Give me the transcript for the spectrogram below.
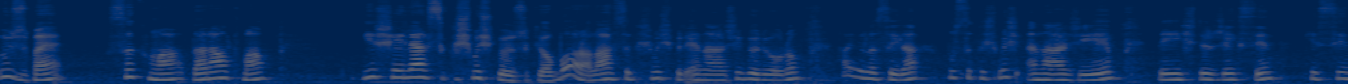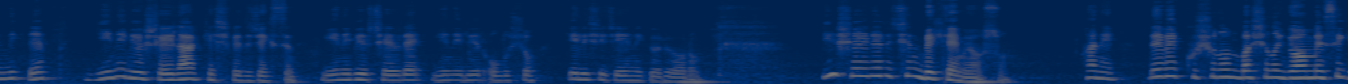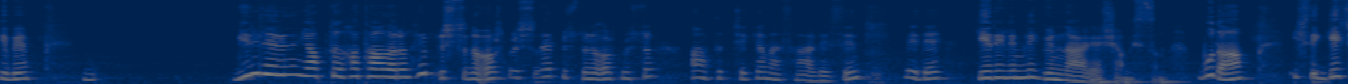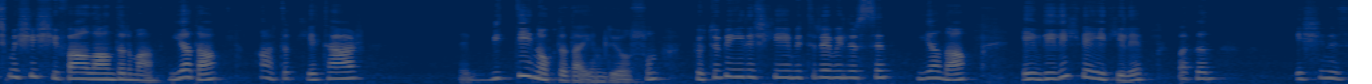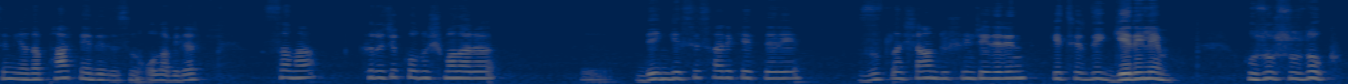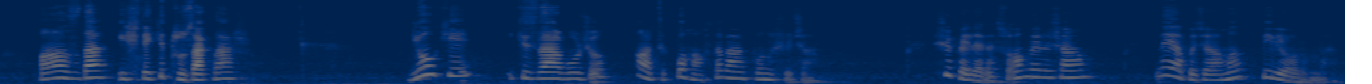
üzme, sıkma, daraltma. Bir şeyler sıkışmış gözüküyor. Bu aralar sıkışmış bir enerji görüyorum. Hayırlısıyla bu sıkışmış enerjiyi değiştireceksin. Kesinlikle yeni bir şeyler keşfedeceksin yeni bir çevre, yeni bir oluşum gelişeceğini görüyorum. Bir şeyler için beklemiyorsun. Hani deve kuşunun başını gömmesi gibi birilerinin yaptığı hataların hep üstünü örtmüşsün, hep üstünü örtmüşsün. Artık çekemez haldesin ve de gerilimli günler yaşamışsın. Bu da işte geçmişi şifalandırman ya da artık yeter e, bittiği noktadayım diyorsun. Kötü bir ilişkiyi bitirebilirsin ya da evlilikle ilgili bakın eşinizin ya da partnerinizin olabilir sana kırıcı konuşmaları, e, dengesiz hareketleri, zıtlaşan düşüncelerin getirdiği gerilim, huzursuzluk, bazı da işteki tuzaklar. Diyor ki ikizler burcu Artık bu hafta ben konuşacağım. Şüphelere son vereceğim. Ne yapacağımı biliyorum ben.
